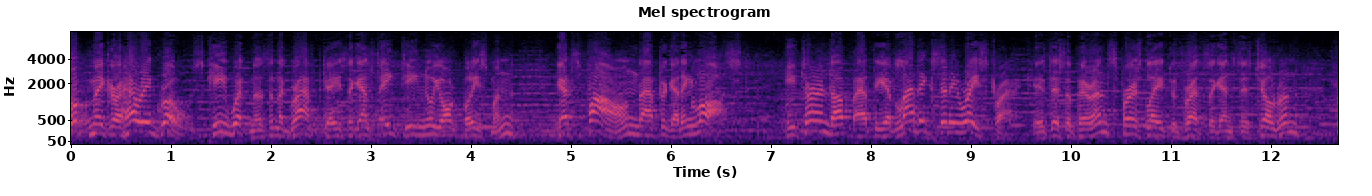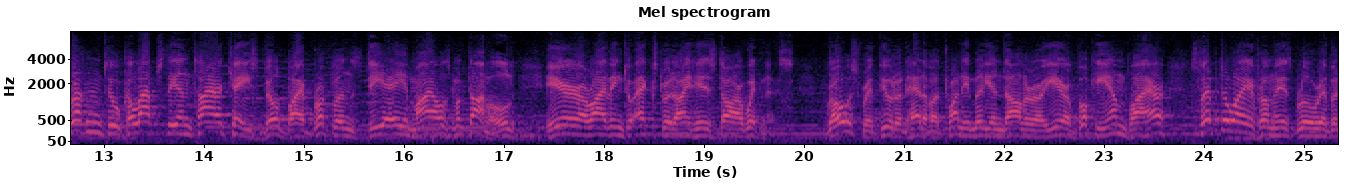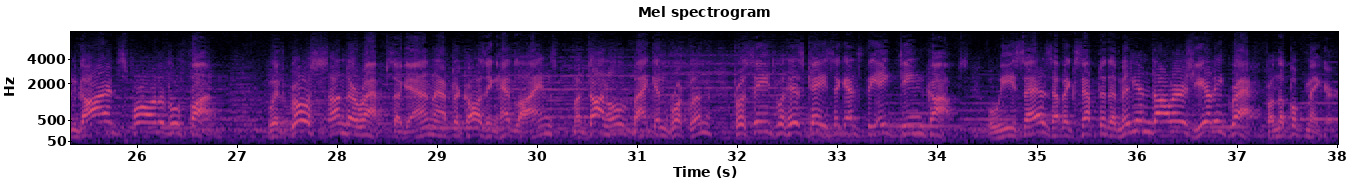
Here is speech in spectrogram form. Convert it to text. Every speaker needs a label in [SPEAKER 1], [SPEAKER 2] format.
[SPEAKER 1] Bookmaker Harry Gross, key witness in the graft case against 18 New York policemen, gets found after getting lost. He turned up at the Atlantic City racetrack. His disappearance, first laid to threats against his children, threatened to collapse the entire case built by Brooklyn's DA Miles McDonald, here arriving to extradite his star witness. Gross, reputed head of a $20 million a year bookie empire, slipped away from his blue ribbon guards for a little fun. With Gross under wraps again after causing headlines, McDonald, back in Brooklyn, proceeds with his case against the 18 cops, who he says have accepted a million dollars yearly graft from the bookmaker.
